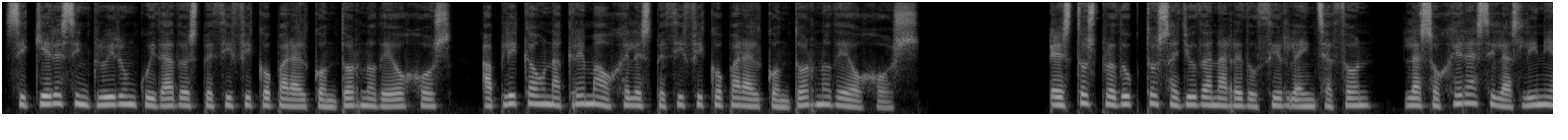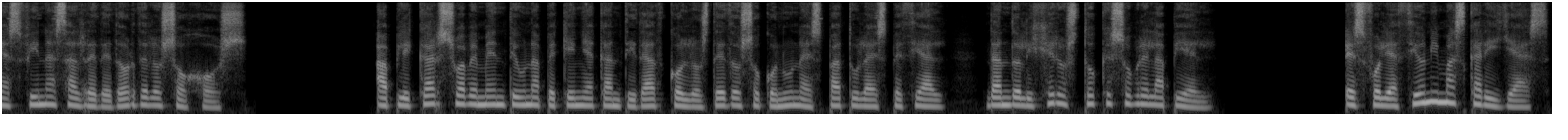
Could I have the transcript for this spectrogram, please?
Si quieres incluir un cuidado específico para el contorno de ojos, aplica una crema o gel específico para el contorno de ojos. Estos productos ayudan a reducir la hinchazón, las ojeras y las líneas finas alrededor de los ojos. Aplicar suavemente una pequeña cantidad con los dedos o con una espátula especial, dando ligeros toques sobre la piel. Esfoliación y mascarillas.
